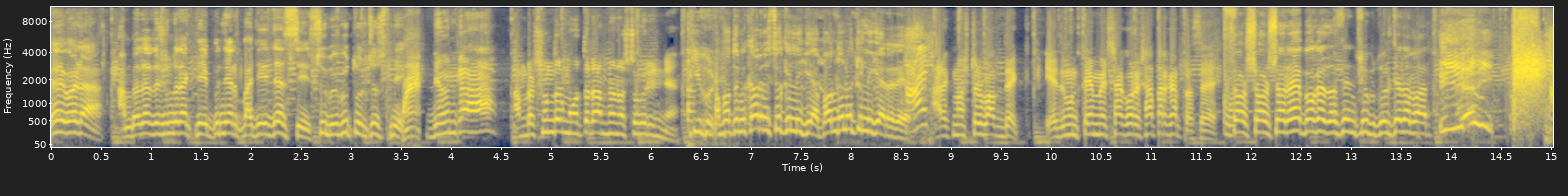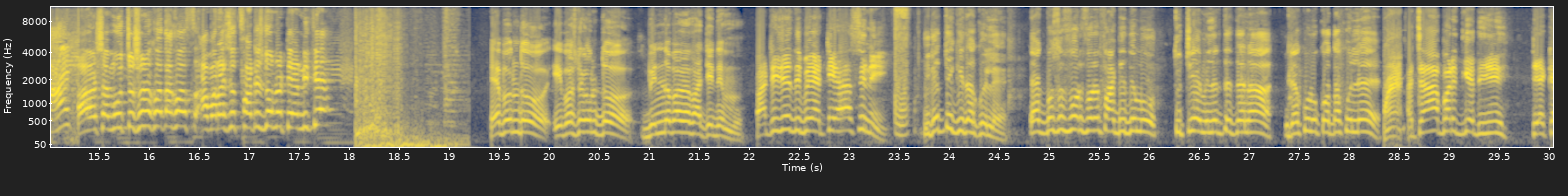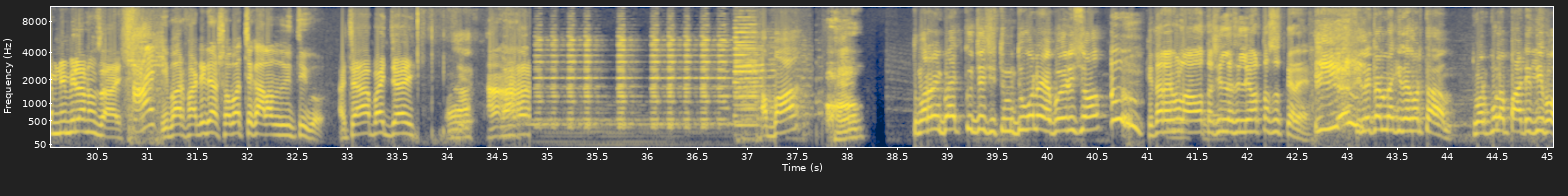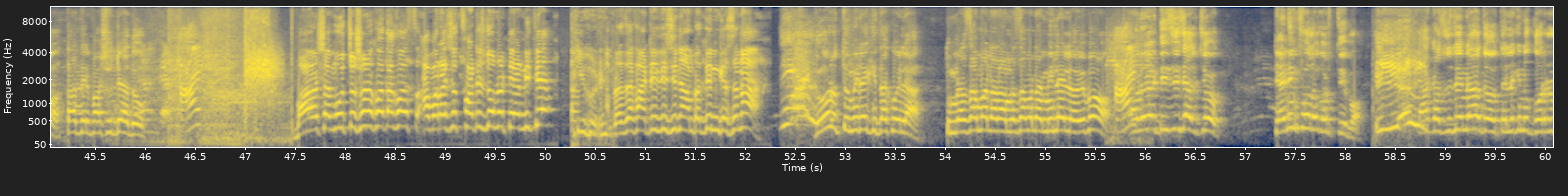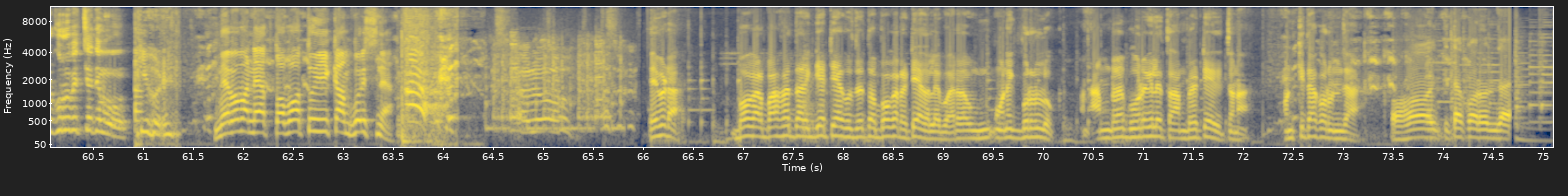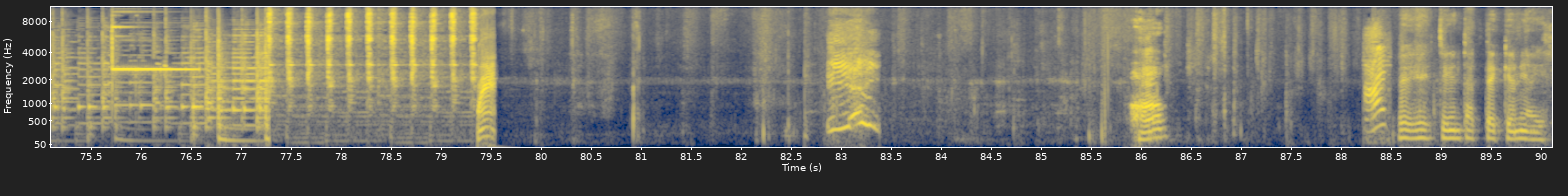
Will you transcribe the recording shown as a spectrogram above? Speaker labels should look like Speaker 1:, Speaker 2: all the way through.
Speaker 1: এই বেটা আমরা তো এত সুন্দর একটা এপিনিয়ার পাঠিয়ে যাচ্ছি সুবিবু তুলছস নি?
Speaker 2: দেখুন কাহা আমরা সুন্দর মুহূর্তটা আপনি নষ্ট করিন না।
Speaker 3: আবার তুমি কার কি লিগিয়া বন্ধন কি লিগিয়া রে?
Speaker 2: আরেক নষ্টের বাপ দেখ এ যেমন প্রেমের সাগরে সাঁতার কাটতেছে।
Speaker 1: সর সর সর এই বকা যাচ্ছেন ছবি তুলছেন আবার।
Speaker 4: আর স্বামী উচ্চ স্বরে কথা কস আবার আইসো ফাটির জন্য টিয়া নিতে।
Speaker 1: এ বন্ধু এই বছর কিন্তু ভিন্ন ভাবে পাঠিয়ে দেবো
Speaker 2: পার্টি যে দিবে এটি হাসিনি
Speaker 3: এটা তুই কিটা কইলে? এক বছর পর পরে পার্টি দিমু তুই টিয়া মিলাতে না এটা কোনো কথা কইলে?
Speaker 2: আচ্ছা বাড়িতে গিয়ে দিই টিয়া কেমনি মিলানো যায়?
Speaker 5: এবার ফাটিটা সবার থেকে আলাদা দিতে গো।
Speaker 2: আচ্ছা যাই।
Speaker 3: আব্বা তোমার আমি বাইক খুঁজেছি তুমি দোকানে বই রইছো।
Speaker 4: কিতারে বলা অত সিল্লা সিল্লি হরতা সুত করে?
Speaker 3: সিলেতাম না করতাম? তোমার পোলা পার্টি দিব তাদের পাঁচশো টাকা দো
Speaker 4: বাবার স্বামী উচ্চ স্বরে কথা কস আবার ফাটির জন্য টিয়া নিতে। আমরা যে ফাটি দিছি না আমরা দিন গেছে না।
Speaker 3: দূর তুমি রে কিটা কইলা? তোমরা জামানা আর আমরা জামানা মিলাই লইব। ওরে ডিজিটাল চোখ। ট্রেনিং ফলো করতে দিব টাকা যদি না দাও তাহলে কিন্তু গরের গুরু বিচ্ছে দিমু।
Speaker 4: নে বাবা নে তব তুই কাম করিস না।
Speaker 2: এ বেটা বগার বাঘার দ্বারা গিয়ে টিয়া গুজে তো বগারা টিয়া এরা অনেক বড় লোক। আমরা ঘরে গেলে তো আমরা টিয়া দিত না। অনেক কিতা করুন যা।
Speaker 1: ওহ কিতা করন যায়
Speaker 2: এই এই চিকেন থাক থাক কেউ নিয়ে আগে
